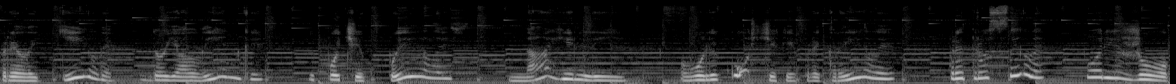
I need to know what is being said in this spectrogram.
Прилетіли до ялинки і почепились на гіллі. Голі кущики прикрили, притрусили поріжок.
